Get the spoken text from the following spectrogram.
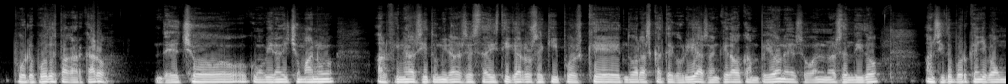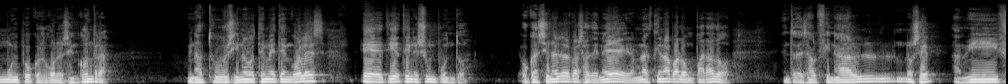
pues lo puedes pagar caro. De hecho, como bien ha dicho Manu, al final, si tú miras las estadísticas, los equipos que en todas las categorías han quedado campeones o han ascendido han sido porque han llevado muy pocos goles en contra. Tú si no te meten goles, eh, tienes un punto. Ocasiones las vas a tener, una acción a balón parado. Entonces, al final, no sé, a mí...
